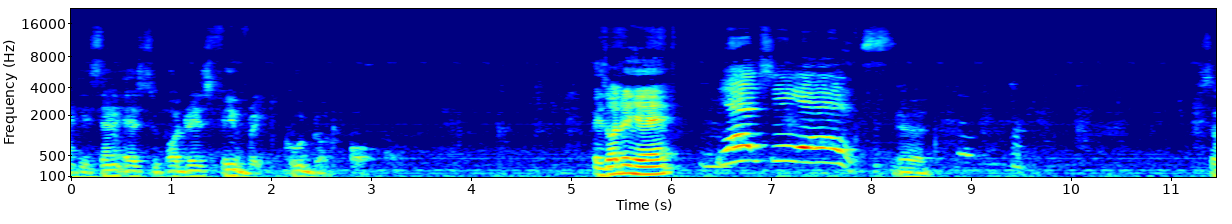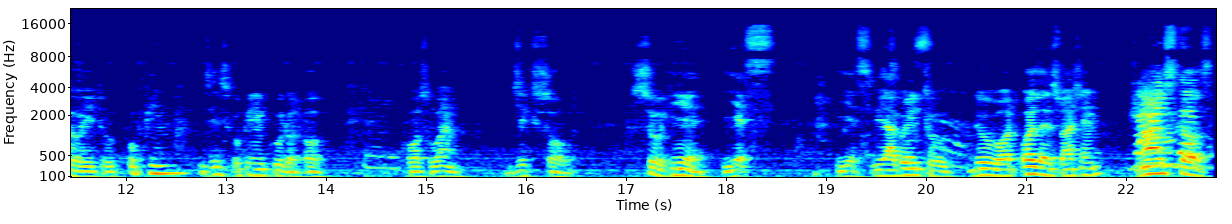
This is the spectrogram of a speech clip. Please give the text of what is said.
And it's sending us to Audrey's favorite code.org. Is Audrey here? Yes, she is. Good. So it will open, this is opening code.org, Mm. course one, jigsaw. So here, yes, yes, we are going to do what? What's the instruction? Mouse Drive skills.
